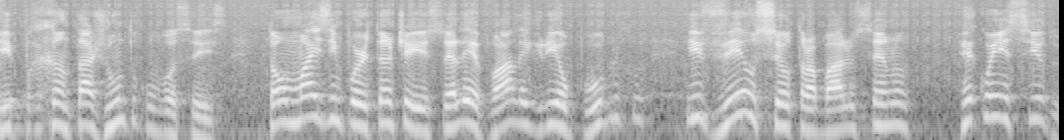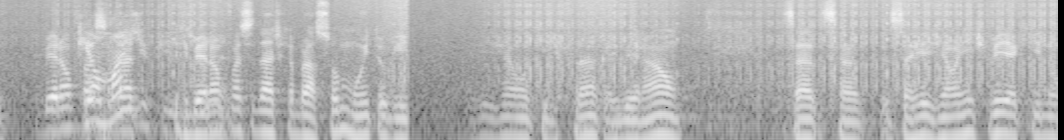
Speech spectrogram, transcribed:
E para cantar junto com vocês. Então o mais importante é isso, é levar alegria ao público e ver o seu trabalho sendo reconhecido. Ribeirão que foi é o mais cidade- difícil. Ribeirão né? foi a cidade que abraçou muito o Gui. A região aqui de Franca, Ribeirão. essa, essa, essa região. A gente veio aqui num,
